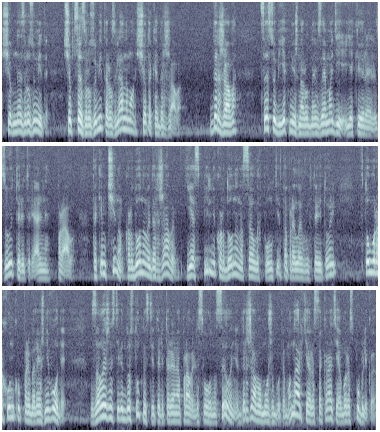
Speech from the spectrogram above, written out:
Щоб не зрозуміти, щоб це зрозуміти, розглянемо, що таке держава. Держава це суб'єкт міжнародної взаємодії, який реалізує територіальне право. Таким чином, кордонами держави є спільні кордони населених пунктів та прилеглих територій, в тому рахунку прибережні води. В залежності від доступності територіального права для свого населення, держава може бути монархією, аристократією або республікою.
